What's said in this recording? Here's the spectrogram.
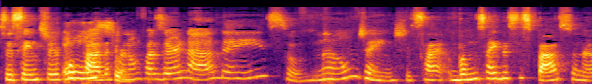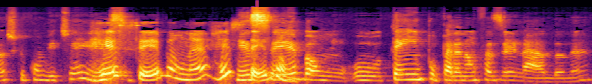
Se sentir é culpada é por não fazer nada, é isso. Não, gente, sa vamos sair desse espaço, né? Acho que o convite é esse. Recebam, né? Recebam. Recebam o tempo para não fazer nada, né?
